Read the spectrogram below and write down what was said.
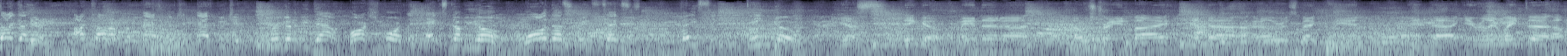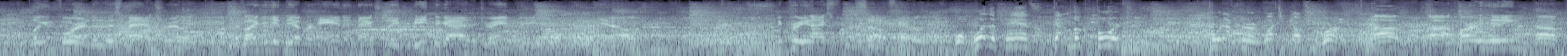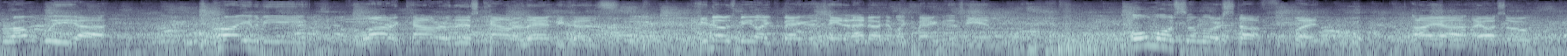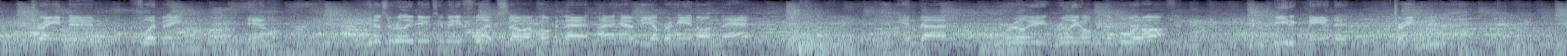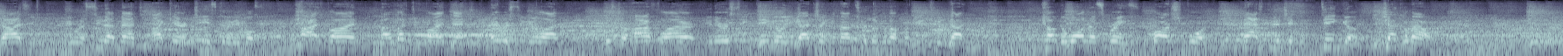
Son got here. I caught up with Matt Fuchin. Matt Fuchin, you're going to be down March 4th at XWO, Walnut Springs, Texas, facing Dingo. Yes, Dingo, a man that uh, I was trained by, and uh, I highly respect the man, and uh, I can't really wait to, I'm looking forward to this match, really. If I could get the upper hand and actually beat the guy that trained me, you know, it'd be pretty nice for myself, you know. Well, what the fans got to look forward to going out there and watching y'all work? Uh, uh, hard hitting, uh, probably, uh, probably going to be a lot of counter this, counter that, because he knows me like the back of his hand, and I know him like the back of his hand. Almost similar stuff, but I uh, I also trained in flipping, and he doesn't really do too many flips, so I'm hoping that I have the upper hand on that, and uh, I'm really really hoping to pull it off and, and beat a man that trained me. Guys, if you want to see that match, I guarantee it's going to be the most high-flying, electrifying match you've ever seen in your life. Mr. High Flyer, you've never seen Dingo, you got to check him out too. Look him up on YouTube, guys. Come to Walnut Springs, March 4th. Matt Fidget, Dingo. Check him out.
